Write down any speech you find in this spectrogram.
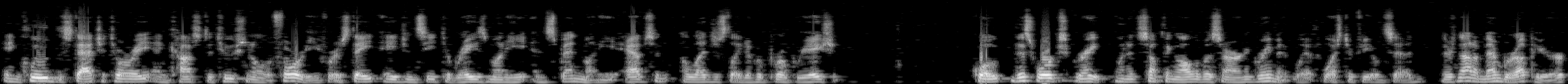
include the statutory and constitutional authority for a state agency to raise money and spend money absent a legislative appropriation. Quote, this works great when it's something all of us are in agreement with, Westerfield said. There's not a member up here,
